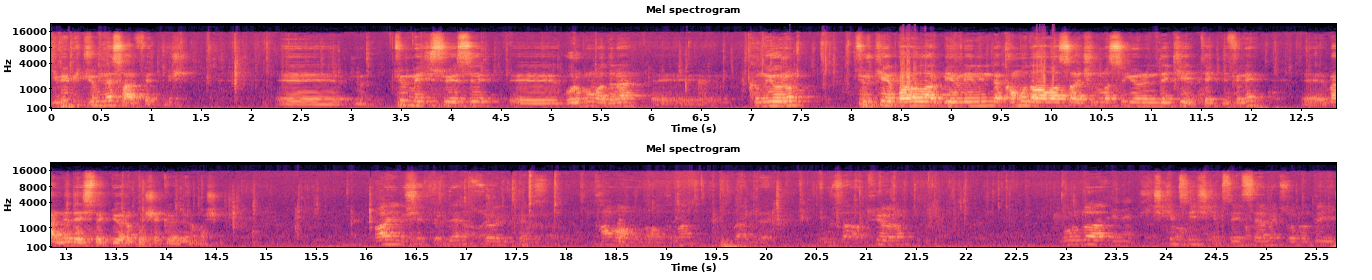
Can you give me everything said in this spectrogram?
gibi bir cümle sarf etmiş. E, tüm meclis üyesi grubum adına kınıyorum. Türkiye Barolar Birliği'nin de kamu davası açılması yönündeki teklifini ben de destekliyorum. Teşekkür ederim başkanım. Aynı şekilde söylediklerinizin tamamının altına ben de imza atıyorum. Burada hiç kimse hiç kimseyi sevmek zorunda değil.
